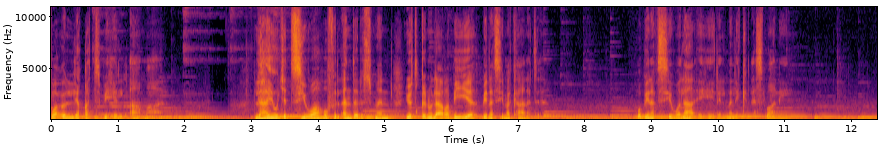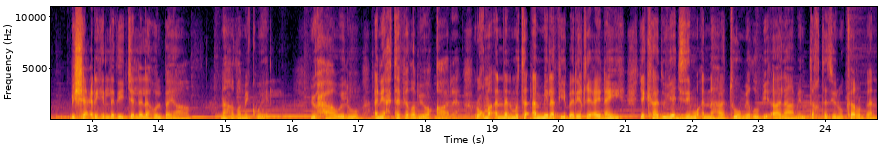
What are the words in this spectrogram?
وعلقت به الآمال. لا يوجد سواه في الأندلس من يتقن العربية بنفس مكانته وبنفس ولائه للملك الأسباني. بشعره الذي جلله البياض نهض ميغويل. يحاول أن يحتفظ بوقاره رغم أن المتأمل في بريق عينيه يكاد يجزم أنها تومض بآلام تختزن كربا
